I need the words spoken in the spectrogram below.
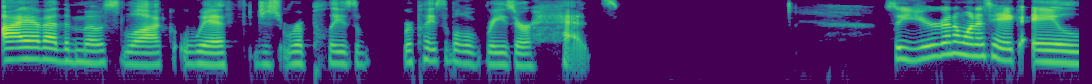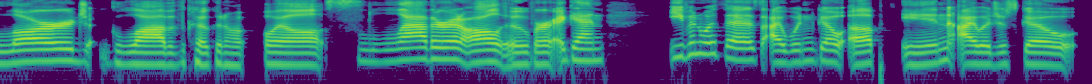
I have had the most luck with just replaceable replaceable razor heads. So you're going to want to take a large glob of coconut oil, slather it all over. Again, even with this, I wouldn't go up in, I would just go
